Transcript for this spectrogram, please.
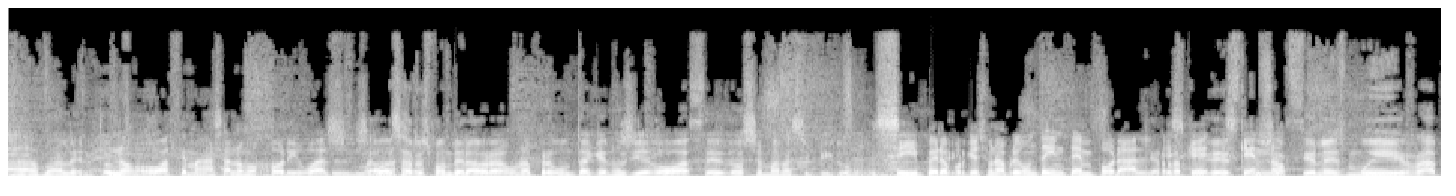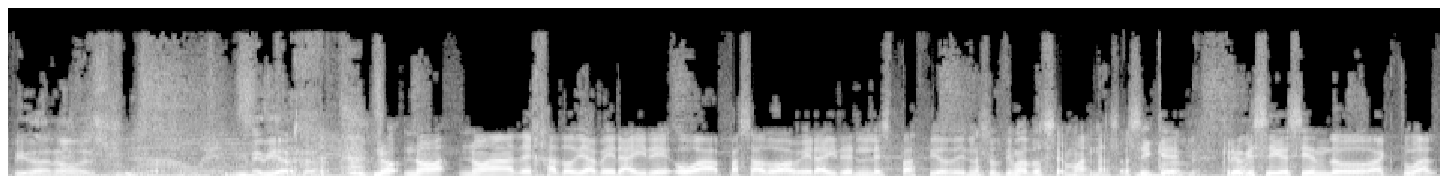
Ah, vale, entonces. No, o hace más, a lo mejor, igual. O sea, bueno, vas a responder ahora una pregunta que nos llegó hace dos semanas y pico. Sí, pero porque es una pregunta intemporal. Qué es que, es que tu no, sección es muy rápida, ¿no? Es inmediata. no, no, ha- no ha dejado de haber aire o ha pasado a haber aire en el espacio de en las últimas dos semanas. Así que Vale, creo que bueno. sigue siendo actual.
